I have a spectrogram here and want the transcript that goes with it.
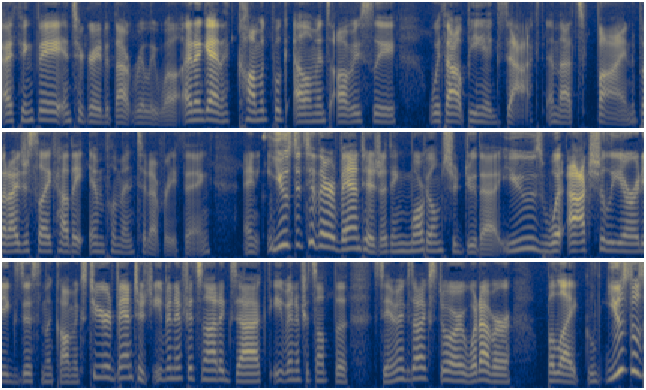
I think they integrated that really well. And again, comic book elements obviously without being exact, and that's fine. But I just like how they implemented everything and used it to their advantage. I think more films should do that. Use what actually already exists in the comics to your advantage, even if it's not exact, even if it's not the same exact story, whatever. But like, use those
